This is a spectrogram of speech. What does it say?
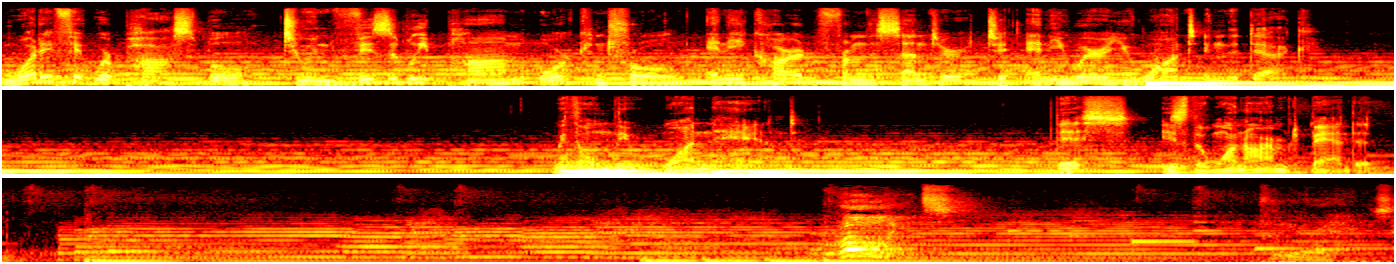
What if it were possible to invisibly palm or control any card from the center to anywhere you want in the deck? With only one hand. This is the One-Armed Bandit. Hold it! Put your hands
